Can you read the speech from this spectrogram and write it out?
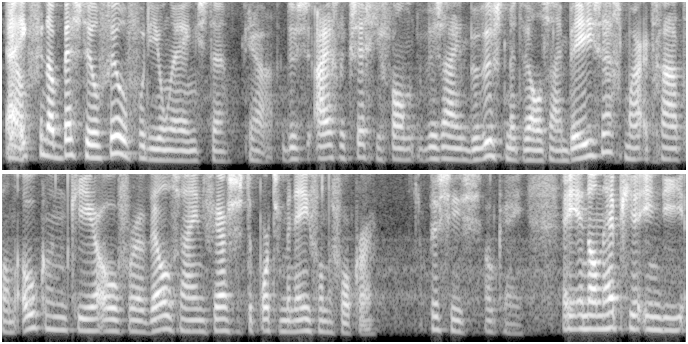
Ja, ik vind dat best heel veel voor die jonge hengsten. Ja, dus eigenlijk zeg je van we zijn bewust met welzijn bezig, maar het gaat dan ook een keer over welzijn versus de portemonnee van de fokker. Precies. Oké. Hey, en dan heb je in die,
